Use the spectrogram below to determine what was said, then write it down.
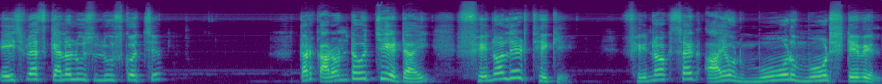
এইচ প্লাস কেন লুজ লুজ করছে? তার কারণটা হচ্ছে এটাই, ফেনলের থেকে phenoxide ion more more stable.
